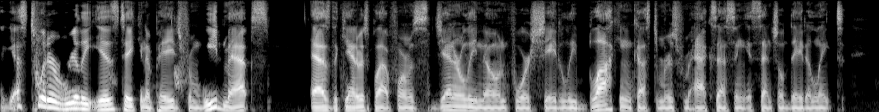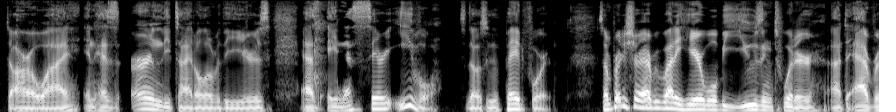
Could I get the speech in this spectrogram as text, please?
I guess Twitter really is taking a page from Weed Maps, as the cannabis platform is generally known for shadily blocking customers from accessing essential data linked to ROI and has earned the title over the years as a necessary evil to those who have paid for it. So I'm pretty sure everybody here will be using Twitter uh, to adver-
